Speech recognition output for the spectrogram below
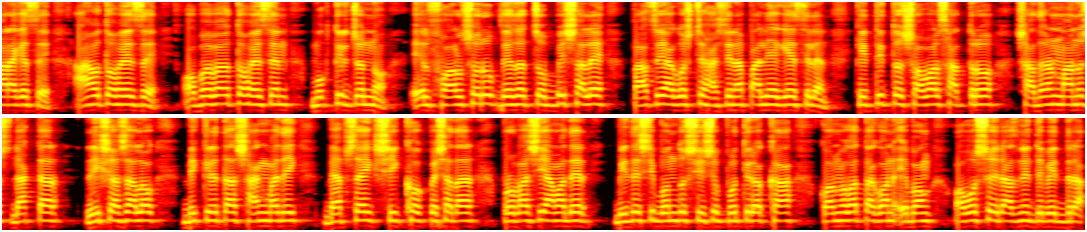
মারা গেছে, আহত হয়েছে অব্যাহত হয়েছেন মুক্তির জন্য। এর ফলস্বরূপ দু হাজার চব্বিশ সালে পাঁচই আগস্টে হাসিনা পালিয়ে গিয়েছিলেন। কৃতিত্ব সবার ছাত্র, সাধারণ মানুষ, ডাক্তার, রিক্সা চালক, বিক্রেতা, সাংবাদিক, ব্যবসায়িক, শিক্ষক, পেশাদার, প্রবাসী আমাদের বিদেশি বন্ধু, শিশু প্রতিরক্ষা কর্মকর্তাগণ এবং অবশ্যই রাজনীতিবিদরা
